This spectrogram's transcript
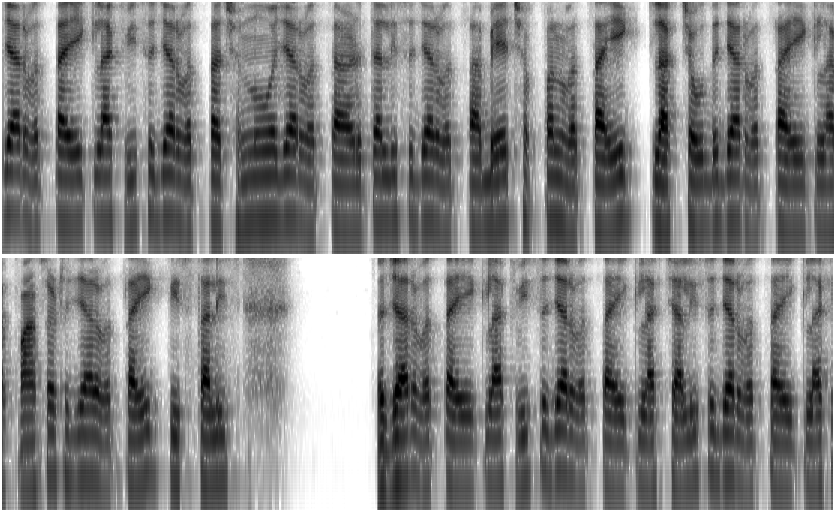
હજાર વત્તા એક લાખ વીસ હજાર વત્તા છન્નું હજાર વત્તા અડતાલીસ હજાર વત્તા બે છપ્પન વત્તા એક લાખ ચૌદ હજાર વત્તા એક લાખ પાસઠ હજાર વત્તા એક પિસ્તાલીસ હજાર વત્તા એક લાખ, વીસ હજાર વત્તા એક લાખ, ચાલીસ હજાર વત્તા એક લાખ,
